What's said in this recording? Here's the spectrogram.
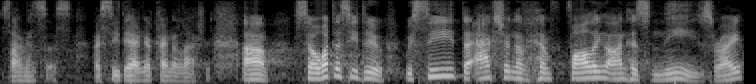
Simon says. I see Daniel kind of laughing. Um, so, what does he do? We see the action of him falling on his knees, right?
